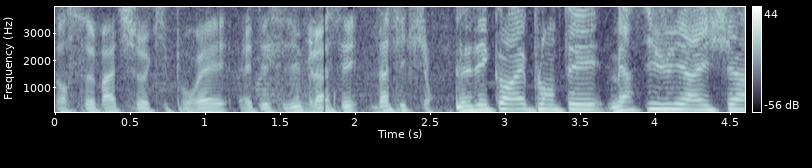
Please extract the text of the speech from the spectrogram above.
dans ce match qui pourrait être décisif. Mais là, c'est la fiction. Le décor est planté. Merci Julien Richard.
